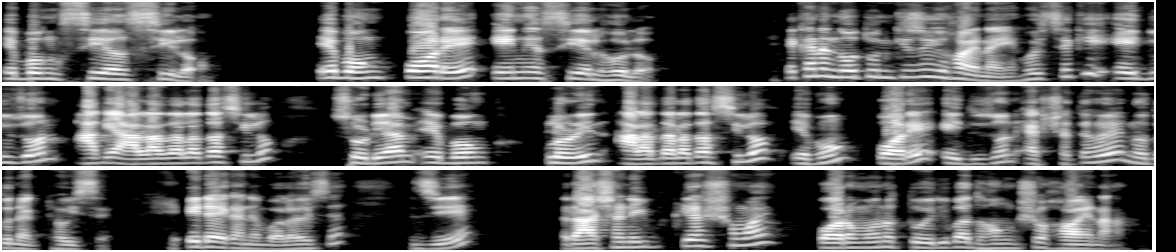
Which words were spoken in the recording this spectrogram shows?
এবং Cl ছিল এবং পরে NaCl হলো। এখানে নতুন কিছুই হয় নাই। হয়েছে কি, এই দুজন আগে আলাদা আলাদা ছিল, সোডিয়াম এবং ক্লোরিন আলাদা আলাদা ছিল এবং পরে এই দুজন একসাথে হয়ে নতুন একটা হয়েছে। এটা এখানে বলা হয়েছে যে, রাসায়নিক বিক্রিয়ার সময় পরমাণু তৈরি বা ধ্বংস হয় না।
